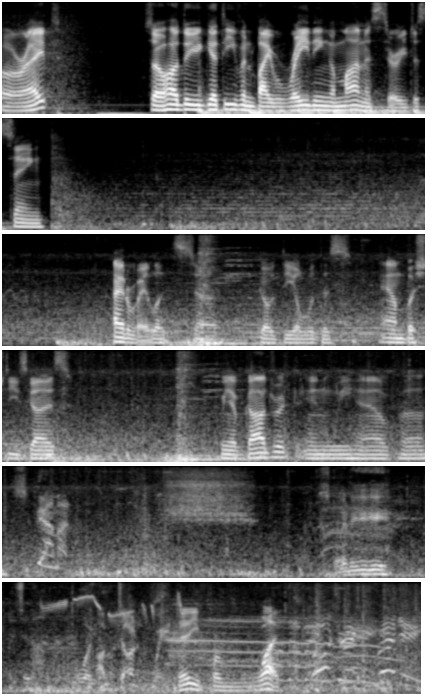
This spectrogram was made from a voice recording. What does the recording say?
Alright. So how do you get even by raiding a monastery? Just saying. Either way, let's uh, go deal with this. Ambush these guys. We have Godric and we have uh, Spearman! Steady. Listen up. Boy, I'm done waiting. ready for what? Roderick ready!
